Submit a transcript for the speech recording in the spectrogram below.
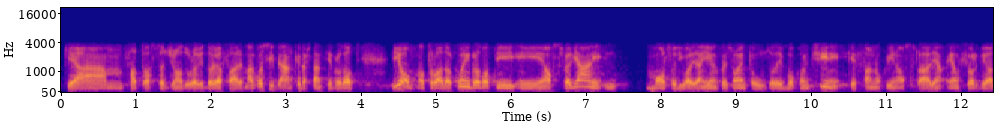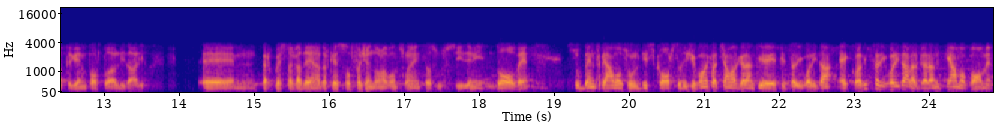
che ha um, fatto la stagionatura che doveva fare, ma così anche per tanti prodotti. Io ho trovato alcuni prodotti eh, australiani molto di qualità. Io in questo momento uso dei bocconcini che fanno qui in Australia e un fior di latte che importo dall'Italia. Eh, per questa catena, perché sto facendo una consulenza su Sidney dove subentriamo sul discorso, dice come facciamo a garantire pizza di qualità? Ecco, la pizza di qualità la garantiamo come?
